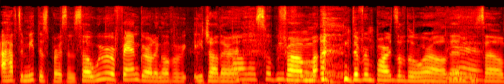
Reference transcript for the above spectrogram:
"I have to meet this person." So we were fangirling over each other. Oh, that's so From different parts of the world, Yeah. and so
